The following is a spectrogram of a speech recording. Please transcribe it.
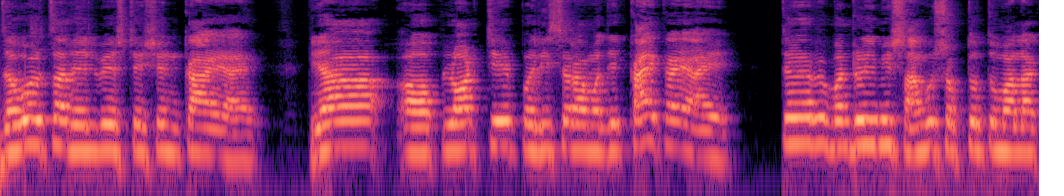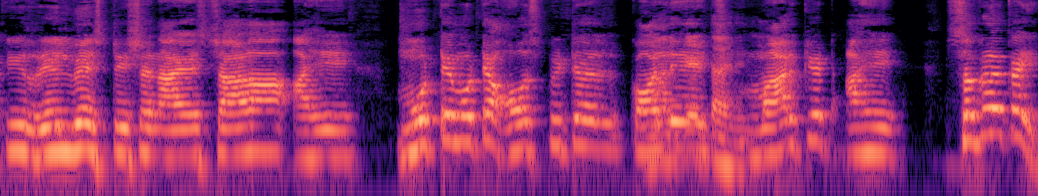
जवळचा रेल्वे स्टेशन काय आहे? या प्लॉटचे परिसरामध्ये काय काय आहे? तर मंडळी मी सांगू शकतो तुम्हाला की रेल्वे स्टेशन आहे शाळा आहे मोठे मोठे हॉस्पिटल कॉलेज. मार्केट आहे. सगळं काही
